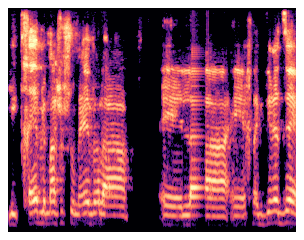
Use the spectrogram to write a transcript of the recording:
להתחייב למשהו שהוא מעבר ל... אה, ל... איך נגדיר את זה?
